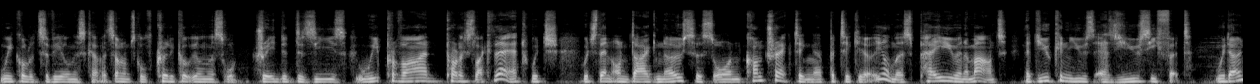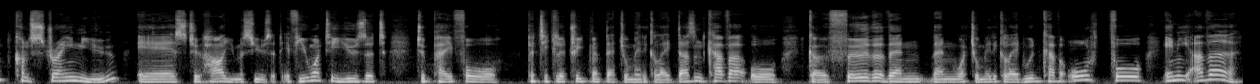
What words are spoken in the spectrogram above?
we call it severe illness cover. It's sometimes called critical illness or dreaded disease. We provide products like that, which which then on diagnosis or on contracting a particular illness, pay you an amount that you can use as you see fit. We don't constrain you as to how you must use it. If you want to use it to pay for particular treatment that your medical aid doesn't cover or go further than, than what your medical aid would cover or for any other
